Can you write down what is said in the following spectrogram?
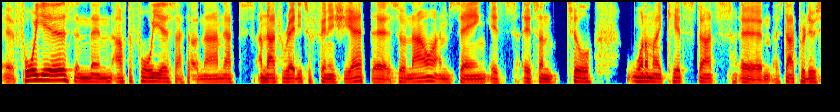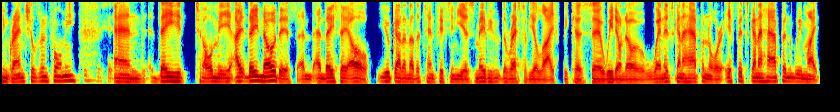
uh, four years, and then after four years, I thought, no, nah, I'm not, I'm not ready to finish yet. Uh, so now I'm saying it's it's until one of my kids starts um, start producing grandchildren for me. And they tell me I, they know this and, and they say oh you got another 10 15 years maybe the rest of your life because uh, we don't know when it's going to happen or if it's going to happen. We might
